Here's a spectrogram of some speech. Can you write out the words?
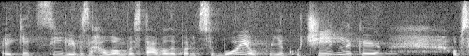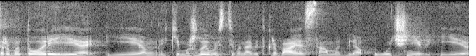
А які цілі взагалом ви ставили перед собою як очільники обсерваторії, і які можливості вона відкриває саме для учнів і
